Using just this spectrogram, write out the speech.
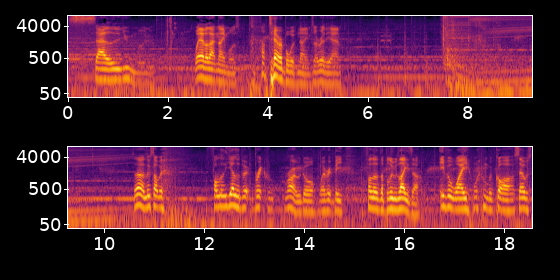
Salumul. Whatever that name was. I'm terrible with names, I really am. So it looks like we follow the yellow brick road, or whether it be follow the blue laser. Either way, we've got ourselves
